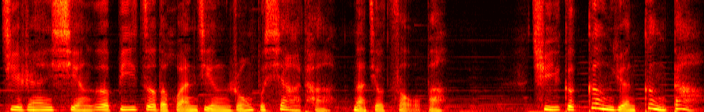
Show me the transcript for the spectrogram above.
既然险恶逼仄的环境容不下他，那就走吧，去一个更远、更大、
